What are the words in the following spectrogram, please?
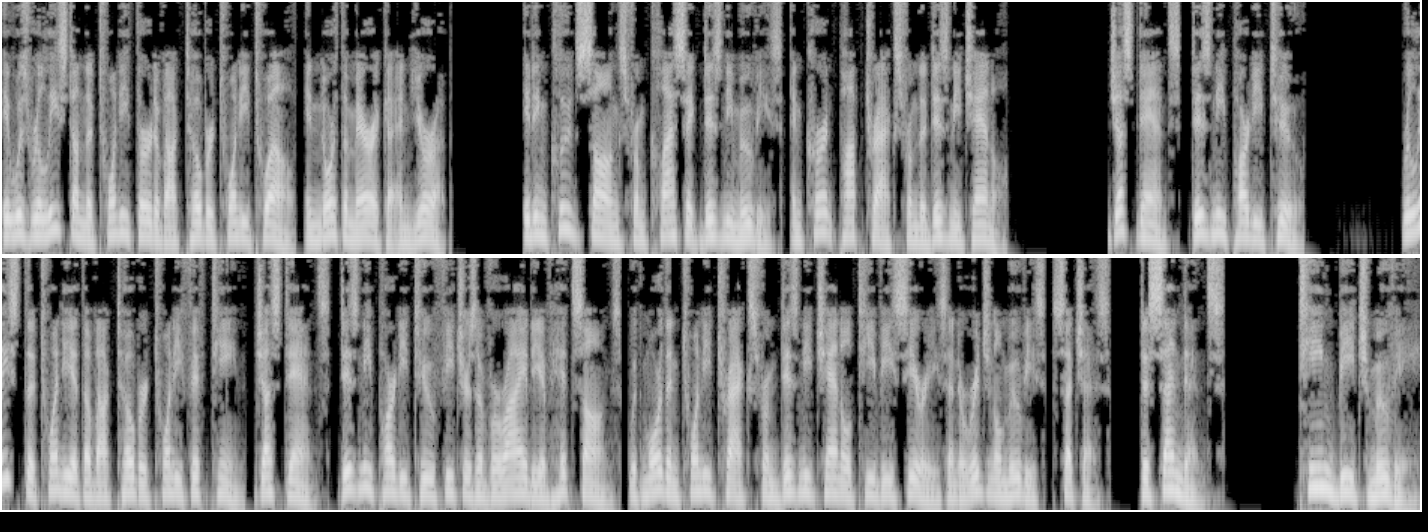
It was released on 23 October 2012, in North America and Europe. It includes songs from classic Disney movies, and current pop tracks from the Disney Channel. Just Dance, Disney Party 2 Released 20 October 2015, Just Dance, Disney Party 2 features a variety of hit songs, with more than 20 tracks from Disney Channel TV series and original movies, such as, "'Descendants", Teen Beach Movie,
